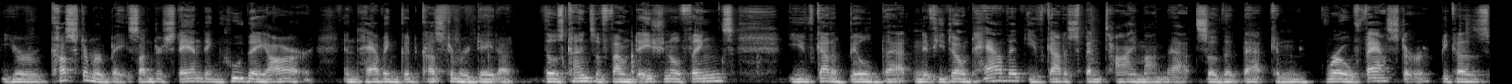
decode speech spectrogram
your customer base, understanding who they are, and having good customer data. Those kinds of foundational things, you've got to build that. And if you don't have it, you've got to spend time on that so that that can grow faster. Because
